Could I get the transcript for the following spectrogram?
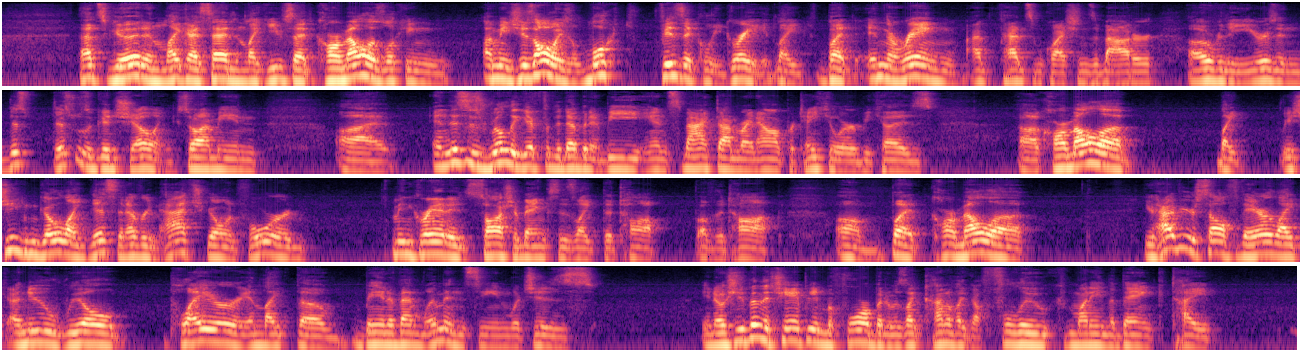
that's good. And like I said, and like you said, Carmella's looking I mean, she's always looked physically great. Like but in the ring, I've had some questions about her uh, over the years and this this was a good showing. So I mean, uh and this is really good for the WWE and SmackDown right now in particular because uh, Carmella, like, if she can go like this in every match going forward, I mean, granted, Sasha Banks is like the top of the top, um, but Carmella, you have yourself there like a new real player in like the main event women's scene, which is, you know, she's been the champion before, but it was like kind of like a fluke Money in the Bank type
